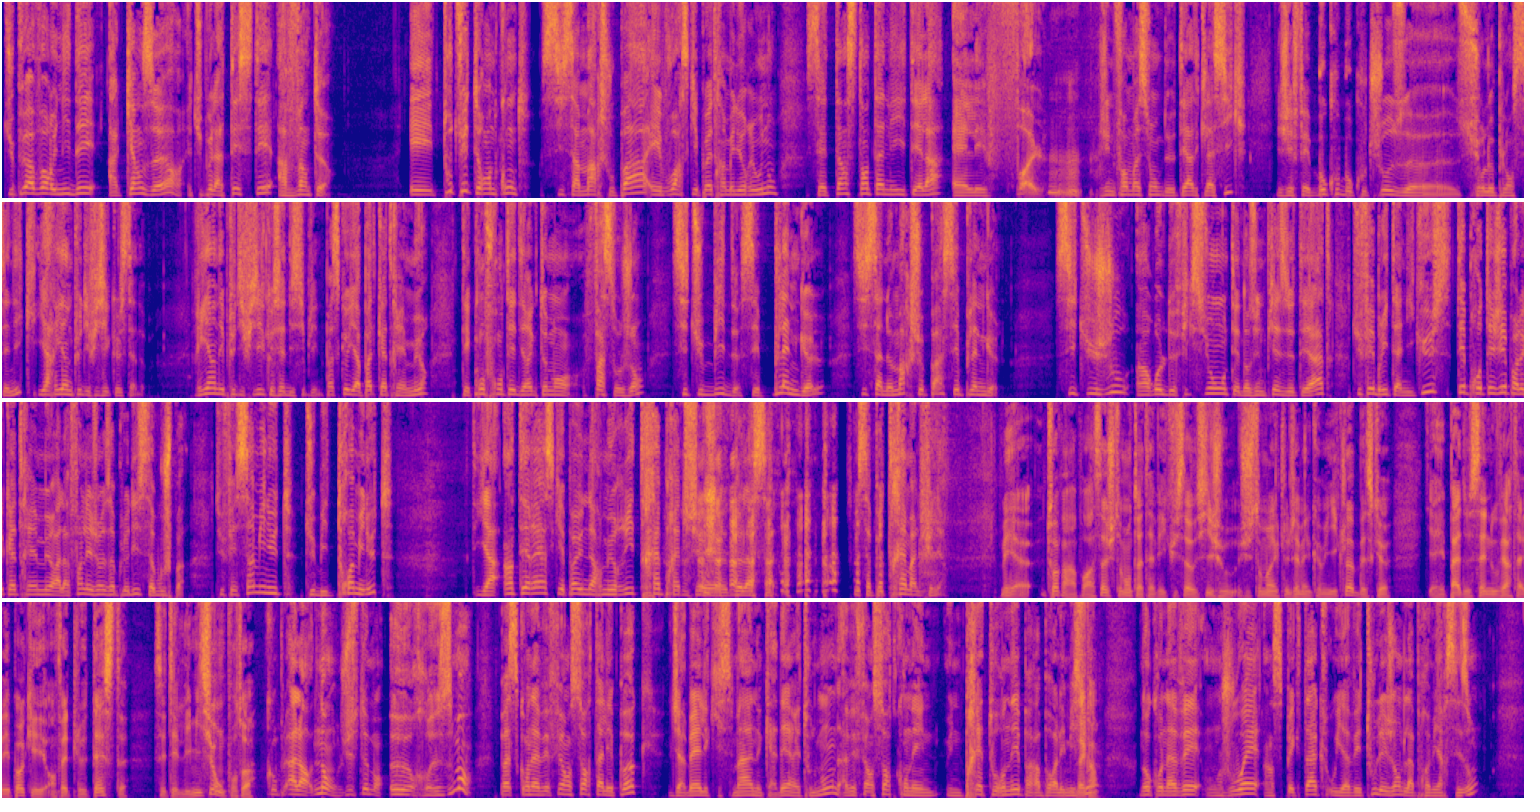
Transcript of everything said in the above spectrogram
tu peux avoir une idée à 15 heures et tu peux la tester à 20 heures et tout de suite te rendre compte si ça marche ou pas et voir ce qui peut être amélioré ou non. Cette instantanéité-là, elle est folle. Mhm. J'ai une formation de théâtre classique, j'ai fait beaucoup, beaucoup de choses euh, sur le plan scénique. Il n'y a rien de plus difficile que le stand-up. Rien n'est plus difficile que cette discipline. Parce qu'il n'y a pas de quatrième mur, tu es confronté directement face aux gens. Si tu bides, c'est pleine gueule. Si ça ne marche pas, c'est pleine gueule. Si tu joues un rôle de fiction, tu es dans une pièce de théâtre, tu fais Britannicus, tu es protégé par le quatrième mur. À la fin, les gens applaudissent, ça bouge pas. Tu fais 5 minutes, tu bides 3 minutes. Il y a intérêt à ce qu'il n'y ait pas une armurerie très près de, de la salle. Parce que ça peut très mal finir. Mais euh, toi, par rapport à ça, justement, toi, t'as vécu ça aussi ju- justement avec le Jamel Comedy Club parce que il y avait pas de scène ouverte à l'époque et en fait, le test, c'était l'émission pour toi. Alors non, justement, heureusement, parce qu'on avait fait en sorte à l'époque, Jabel, Kissman, Kader et tout le monde avaient fait en sorte qu'on ait une, une pré-tournée par rapport à l'émission. Donc on avait, on jouait un spectacle où il y avait tous les gens de la première saison,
